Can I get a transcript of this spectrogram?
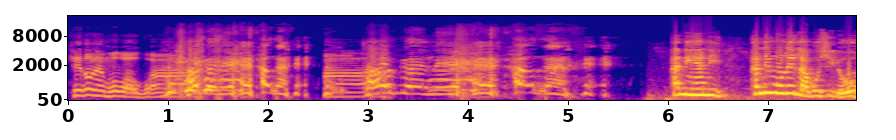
ထင်တော့လည်းမဟုတ်ပါဘူးကွာထောက်ကနေထောက်ကနေထောက်ကနေထောက်ကနေဟန်နီဟန်နီဟန်နီမွန်းလေးလာဖို့ရှိလို့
